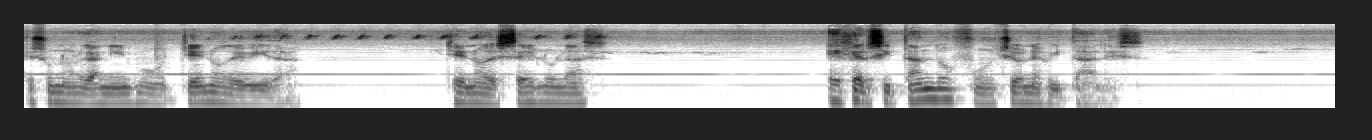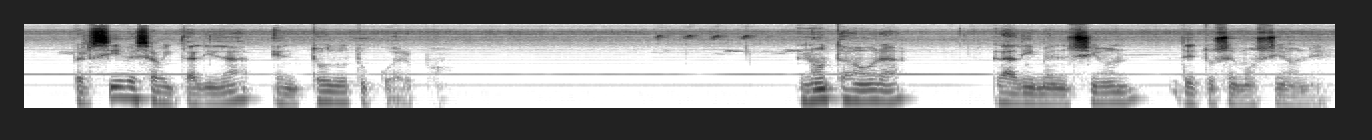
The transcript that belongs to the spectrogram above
es un organismo lleno de vida, lleno de células, ejercitando funciones vitales. Percibe esa vitalidad en todo tu cuerpo. Nota ahora la dimensión de tus emociones.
